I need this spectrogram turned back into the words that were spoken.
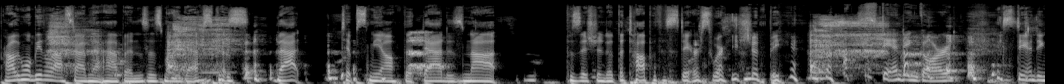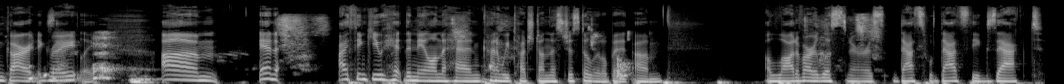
Probably won't be the last time that happens, is my guess, because that tips me off that dad is not positioned at the top of the stairs where he should be. Standing guard. Standing guard, exactly. Um, and I think you hit the nail on the head. And kind of we touched on this just a little bit. Um, a lot of our listeners, that's that's the exact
